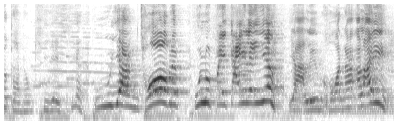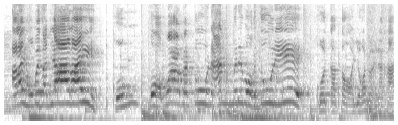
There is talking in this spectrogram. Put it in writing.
ต้องการน้องคีไอ้เหี้ยกูยังชอบเลยกูหลุดไปไกลเลยไอ้เหี้ยอย่าลืมคอนนะ อะไร อะไรผมเป็นสัญญาอะไร ผมบอกว่ามันตู้นั้นไม่ได้บอกกันตู้นี้ คนตัดต่อย้อนหน่อยนะคะ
